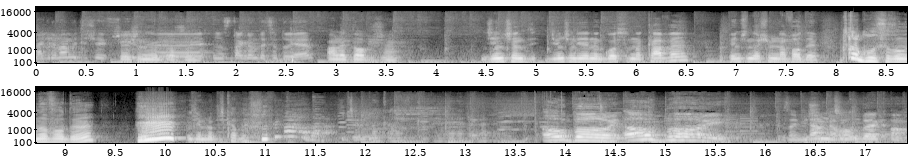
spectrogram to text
nagrywamy dzisiaj film 61%. e, Instagram decyduje. Ale dobrze. 90, 91 głosów na kawę, 58 na wodę. Kto głosował na wodę? Idziemy robić kawę. Idziemy na kawę. Oh boy, oh boy! Zajmiesz Dam się ci kawą? kubek, o.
